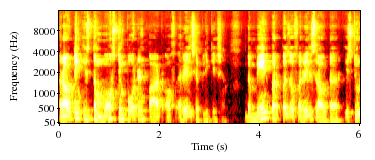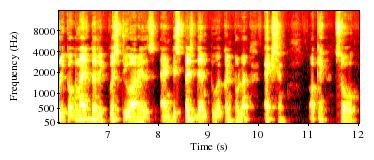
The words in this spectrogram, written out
routing is the most important part of a Rails application. The main purpose of a Rails router is to recognize the request URLs and dispatch them to a controller action. Okay, so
